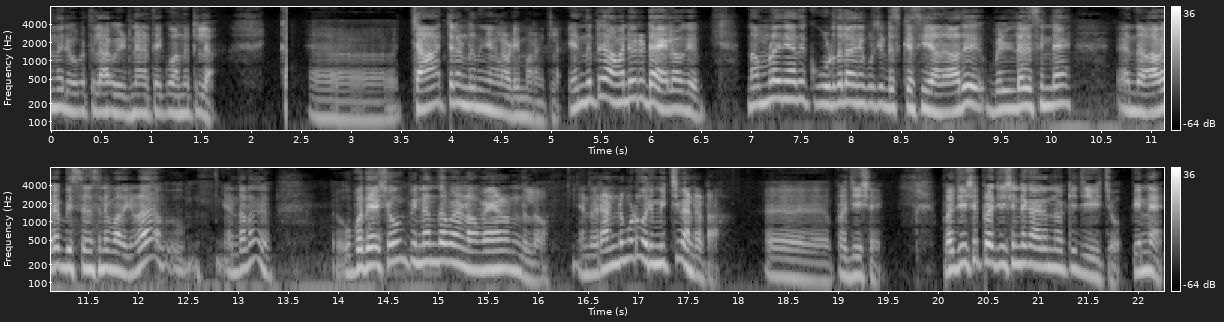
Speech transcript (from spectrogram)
എന്ന രൂപത്തിൽ ആ വീടിനകത്തേക്ക് വന്നിട്ടില്ല. ചാറ്റലുണ്ടെന്ന് ഞങ്ങൾ അവിടെയും പറഞ്ഞിട്ടില്ല. എന്നിട്ട് അവന്റെ ഒരു ഡയലോഗ് നമ്മൾ ഇനി അത് കൂടുതൽ അതിനെ കുറിച്ച് ഡിസ്കസ് ചെയ്യാതെ അത് ബിൽഡേഴ്സിന്റെ എന്താ അവരെ ബിസിനസിനെ ബാധിക്കണം എന്താണ് ഉപദേശവും പിന്നെന്താ വേണം? വേണമുണ്ടല്ലോ എന്തോ രണ്ടും കൂടെ ഒരുമിച്ച് വേണ്ടട്ടാ. പ്രജീഷെ. പ്രജീഷ് പ്രജീഷിന്റെ കാര്യം നോക്കി ജീവിച്ചോ? പിന്നെ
